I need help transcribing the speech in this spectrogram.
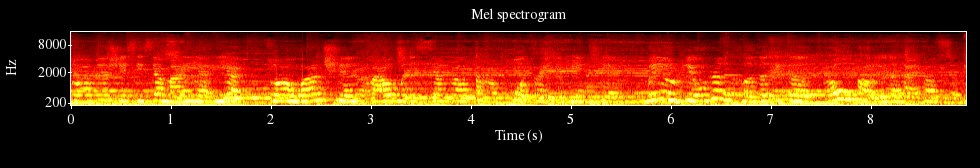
主啊，我们要学习像玛利亚一样，主啊，完全把我们的香膏打破在你的面前，没有留任何的一个毫无保留的来到你的面前。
